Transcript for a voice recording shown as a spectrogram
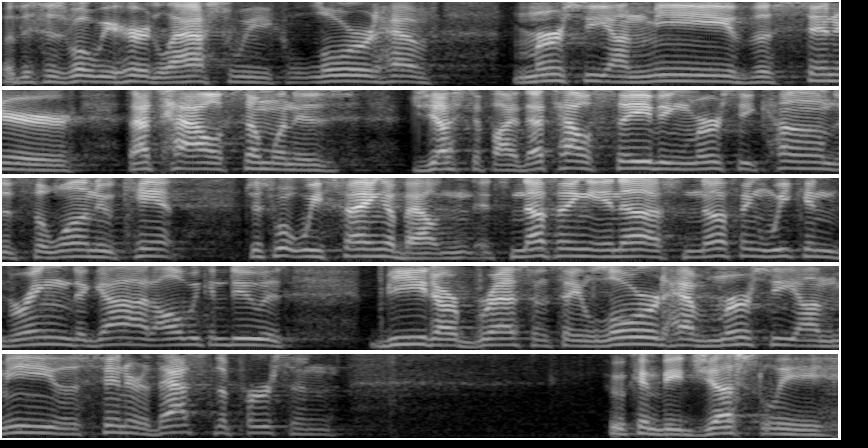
But this is what we heard last week Lord, have mercy on me, the sinner. That's how someone is justified. That's how saving mercy comes. It's the one who can't, just what we sang about. And it's nothing in us, nothing we can bring to God. All we can do is beat our breasts and say, Lord, have mercy on me, the sinner. That's the person who can be justly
